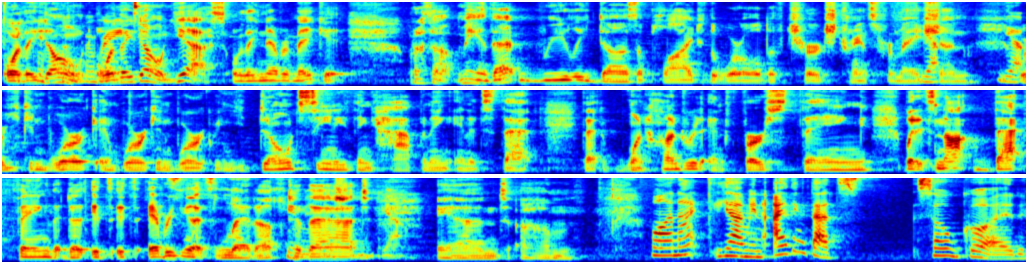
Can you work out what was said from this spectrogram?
Or they don't. Or they don't. Yes. Or they never make it. But I thought, man, that really does apply to the world of church transformation, Yep. where you can work and work and work and you don't see anything happening, and it's that that 101st thing, but it's not that thing that does. It's it's everything that's led up to that, Accumulation, and um, Well, and I, yeah, I mean, I think that's so good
